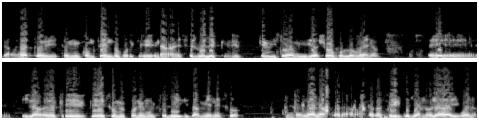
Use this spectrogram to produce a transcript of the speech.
la verdad estoy, estoy muy contento porque nada, es el Vélez que, que vi toda mi vida yo por lo menos. Eh, y la verdad que, que eso me pone muy feliz y también eso me ganas para, para seguir peleándola y bueno,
